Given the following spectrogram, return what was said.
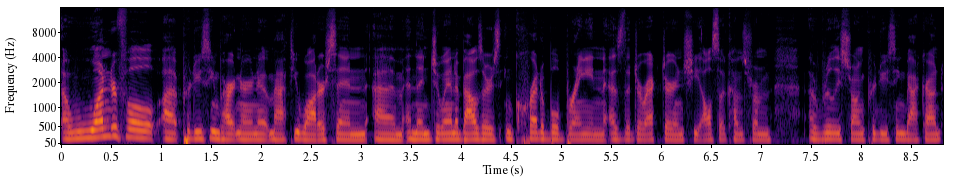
a wonderful uh, producing partner Matthew Watterson, um, and then Joanna Bowser's incredible brain as the director, and she also comes from a really strong producing background.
